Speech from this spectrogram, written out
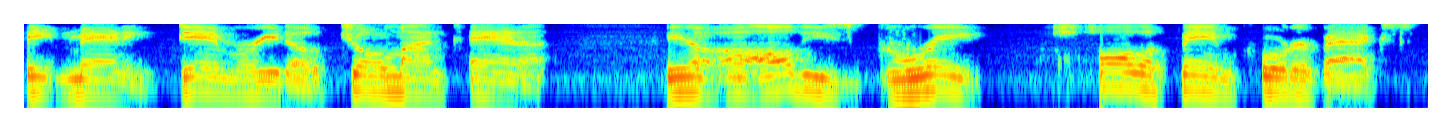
Peyton Manning, Dan Marino, Joe Montana, you know, all these great Hall of Fame quarterbacks.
